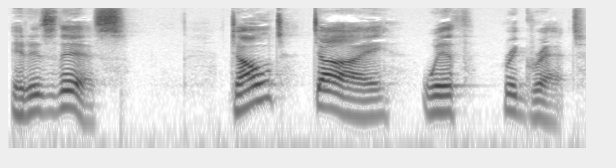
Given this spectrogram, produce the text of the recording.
It is this don't die with regret.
